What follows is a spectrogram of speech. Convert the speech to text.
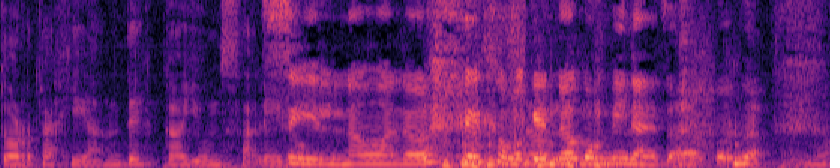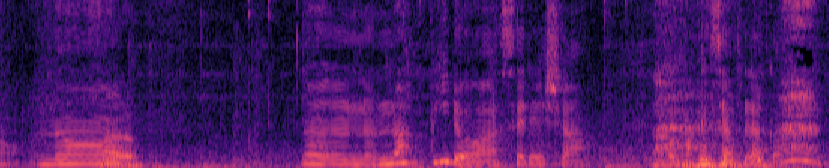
torta gigantesca y un salero. Sí, no, no, es como que no combinan esas cosas. No, no, no, no, no, no aspiro a ser ella. Por más que sea flaca.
